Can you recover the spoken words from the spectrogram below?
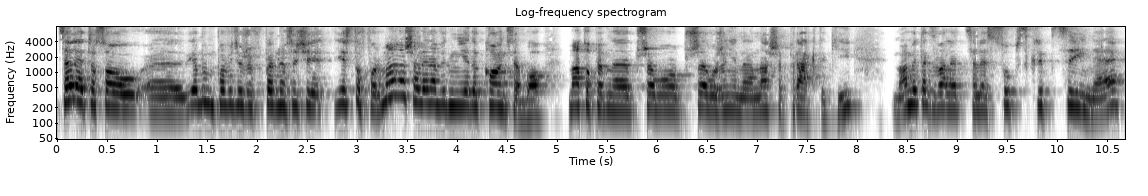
Cele to są, ja bym powiedział, że w pewnym sensie jest to formalność, ale nawet nie do końca, bo ma to pewne przełożenie na nasze praktyki. Mamy tak zwane cele subskrypcyjne,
